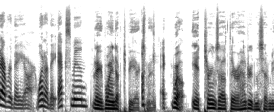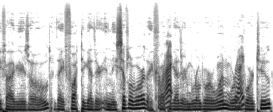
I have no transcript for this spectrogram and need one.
whatever they are. What are they, X Men? They wind up to be X Men. Okay. Well, it turns out they're 175 years old. They fought together in the Civil War. They fought together in World War One, World Right. War Two,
